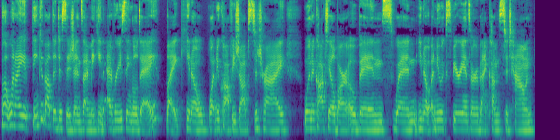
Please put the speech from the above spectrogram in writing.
But when I think about the decisions I'm making every single day, like, you know, what new coffee shops to try, when a cocktail bar opens, when, you know, a new experience or event comes to town,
